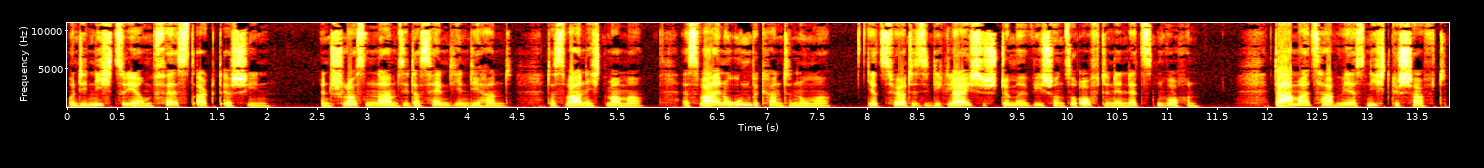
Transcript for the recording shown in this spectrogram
und die nicht zu ihrem Festakt erschien. Entschlossen nahm sie das Handy in die Hand. Das war nicht Mama. Es war eine unbekannte Nummer. Jetzt hörte sie die gleiche Stimme wie schon so oft in den letzten Wochen. Damals haben wir es nicht geschafft.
